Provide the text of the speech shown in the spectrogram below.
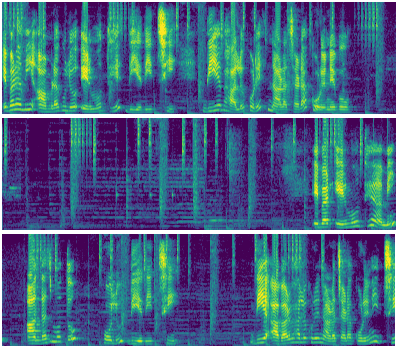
এবার আমি আমড়াগুলো এর মধ্যে দিয়ে দিচ্ছি। দিয়ে ভালো করে নাড়াচাড়া করে নেব। এবার এর মধ্যে আমি আন্দাজ মতো হলুদ দিয়ে দিচ্ছি। দিয়ে আবার ভালো করে নাড়াচাড়া করে নিচ্ছি।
